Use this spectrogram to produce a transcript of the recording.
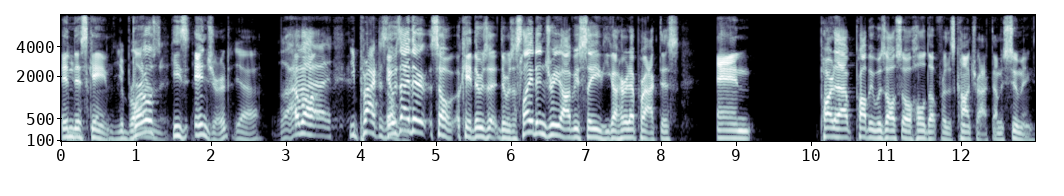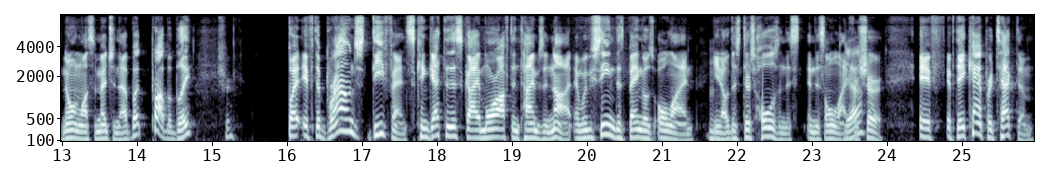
in this game? you Burrow's him- he's injured. Yeah. Well, Uh, he practiced. It was all either so okay. There was a there was a slight injury. Obviously, he got hurt at practice, and part of that probably was also a holdup for this contract. I'm assuming no one wants to mention that, but probably. Sure. But if the Browns defense can get to this guy more often times than not, and we've seen this Bengals O line, you know, there's there's holes in this in this O line Yeah. for sure. If if they can't protect him,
